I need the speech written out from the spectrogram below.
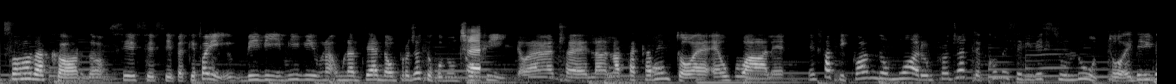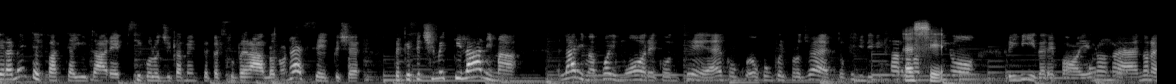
Sono d'accordo, sì, sì, sì, perché poi vivi, vivi una, un'azienda, un progetto come un cioè. tuo figlio, eh? cioè la, l'attaccamento è, è uguale. Infatti quando muore un progetto è come se vivessi un lutto e devi veramente farti aiutare psicologicamente per superarlo, non è semplice, perché se ci metti l'anima l'anima poi muore con te, eh, con, con, quel progetto, quindi devi farlo eh sì. rivivere poi, non è, non è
